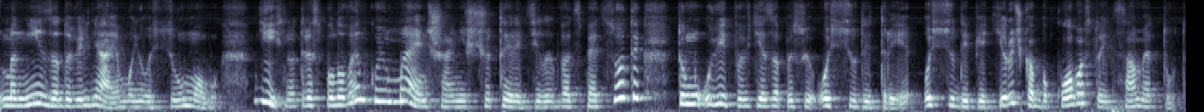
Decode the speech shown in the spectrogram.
мені задовільняє мою ось цю умову. Дійсно, 3,5 менше, ніж 4,25, тому у відповідь я записую ось сюди 3, ось сюди п'ятірочка, бо кома стоїть саме тут.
